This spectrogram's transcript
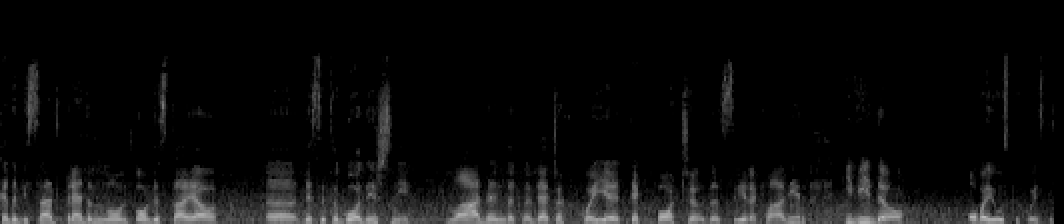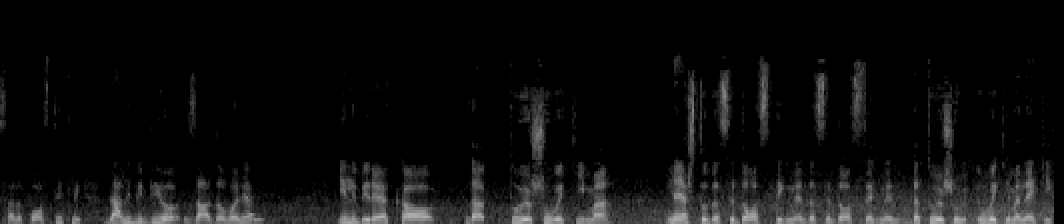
Kada bi sad predavno ovde stajao uh, desetogodišnji mladen, dakle dečak koji je tek počeo da svira klavir i video ovaj uspeh koji ste sada postikli, da li bi bio zadovoljan ili bi rekao da tu još uvek ima nešto da se dostigne, da se dosegne, da tu još uvek ima nekih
